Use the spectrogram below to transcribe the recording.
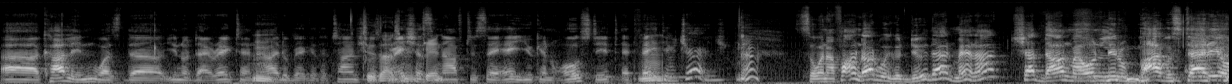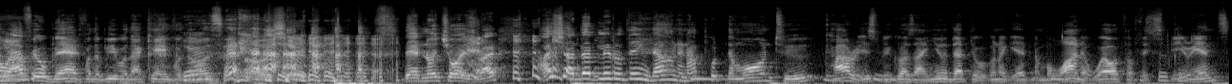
uh, Carlin was the you know director in Heidelberg at the time. She was gracious enough to say, "Hey, you can host it at Faith Hill Church." Yeah. So when I found out we could do that, man, I shut down my own little Bible study. Or Yeah. I feel bad for the people that came for Yeah. those. they had no choice, right? I shut that little thing down and I put them on to Charis because I knew that they were going to get number one a wealth of experience,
